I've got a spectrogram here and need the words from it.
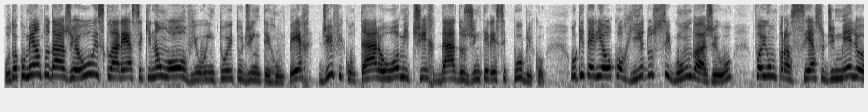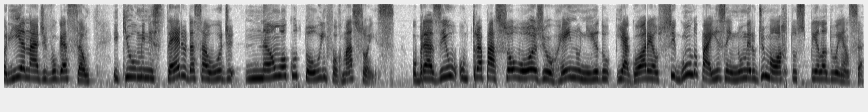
O documento da AGU esclarece que não houve o intuito de interromper, dificultar ou omitir dados de interesse público. O que teria ocorrido, segundo a AGU, foi um processo de melhoria na divulgação e que o Ministério da Saúde não ocultou informações. O Brasil ultrapassou hoje o Reino Unido e agora é o segundo país em número de mortos pela doença.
